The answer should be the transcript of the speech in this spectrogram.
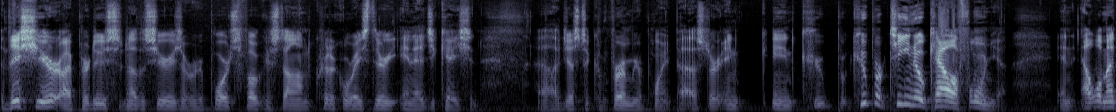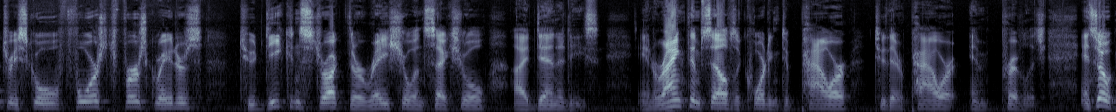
This year, I produced another series of reports focused on critical race theory in education. Uh, just to confirm your point, Pastor, in in Cuper, Cupertino, California, an elementary school forced first graders to deconstruct their racial and sexual identities and rank themselves according to power to their power and privilege. And so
